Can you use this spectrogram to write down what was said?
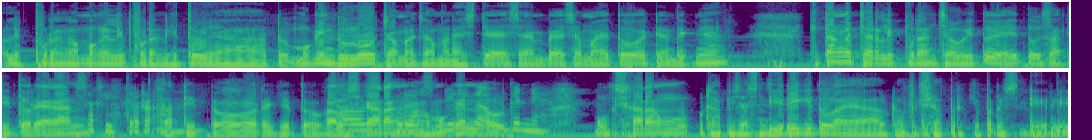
liburan ngomongin liburan gitu ya du- mungkin dulu zaman-zaman SD, SMP, SMA itu identiknya kita ngejar liburan jauh itu ya itu study tour ya kan. tour Study tour gitu. Kalau sekarang mah mungkin mungkin ya mungkin sekarang udah bisa sendiri gitu lah ya, udah bisa pergi pergi sendiri.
